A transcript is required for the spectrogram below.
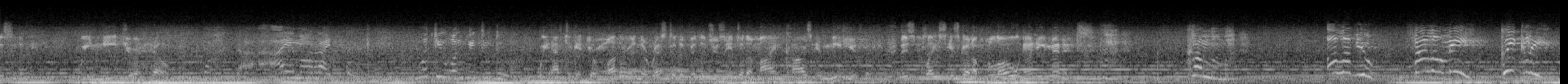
Listen to me. We need your help. I am all right. What do you want me to do? We have to get your mother and the rest of the villagers into the mine cars immediately. This place is gonna blow any minute. Come, Mama. All of you, follow me, quickly!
